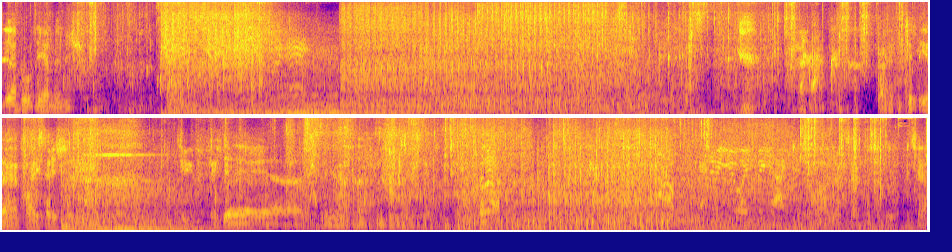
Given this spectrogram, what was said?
Yeah, brought the ammunition. Right, take the Uh, PlayStation 250. Yeah, yeah, yeah. Yeah that's Enemy UAV like that's a good picture.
